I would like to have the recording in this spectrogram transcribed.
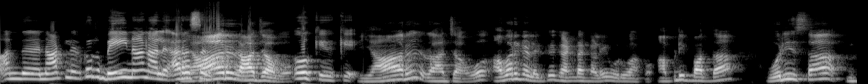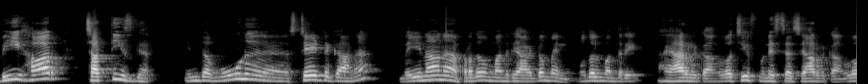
அந்த நாட்டுல இருக்க ஒரு மெயினான ஆளு அரசன். யாரு ராஜாவோ? ஓகே ஓகே யாரு ராஜாவோ? அவர்களுக்கு கண்டங்களை உருவாக்கும். அப்படி பார்த்தா ஒரிசா பீகார் சத்தீஸ்கர். இந்த மூணு ஸ்டேட்டுக்கான மெயினான பிரதம மந்திரி ஆகட்டும் மெயின் முதல் மந்திரி யார் இருக்காங்களோ சீஃப் மினிஸ்டர்ஸ் யார் இருக்காங்களோ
